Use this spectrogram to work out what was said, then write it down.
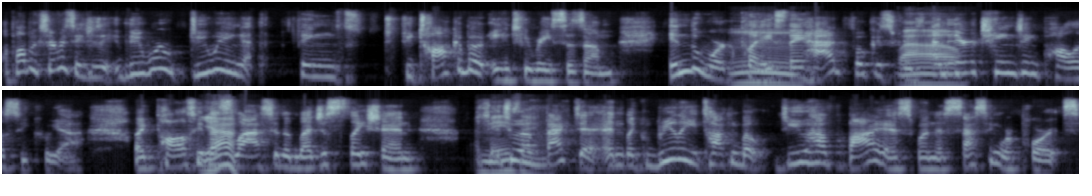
a public service agency they were doing things to talk about anti-racism in the workplace. Mm. They had focus groups wow. and they're changing policy, Kuya. Like policy yeah. that's lasted in legislation Amazing. to affect it. And like really talking about do you have bias when assessing reports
